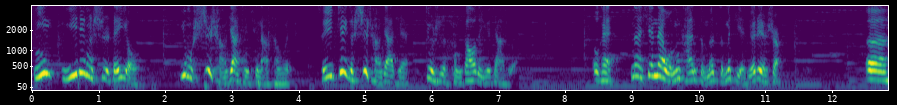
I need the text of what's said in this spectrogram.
你一定是得有用市场价钱去拿仓位，所以这个市场价钱就是很高的一个价格。OK，那现在我们谈怎么怎么解决这些事儿。呃，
